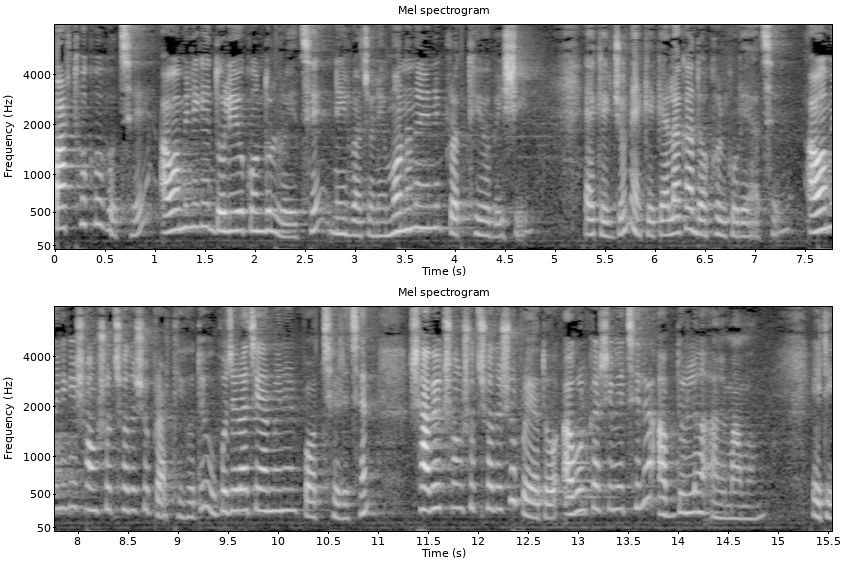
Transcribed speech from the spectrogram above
পার্থক্য হচ্ছে, আওয়ামী লীগের দলীয় কোন্দল রয়েছে, নির্বাচনে মনোনয়নের প্রার্থীও বেশি। এক একজন এক এক এলাকা দখল করে আছে। আওয়ামী লীগের সংসদ সদস্য প্রার্থী হতে উপজেলা চেয়ারম্যানের পদ ছেড়েছেন সাবেক সংসদ সদস্য প্রয়াত আবুল কাশিমের ছেলে আবদুল্লাহ আল মামুন। এটি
